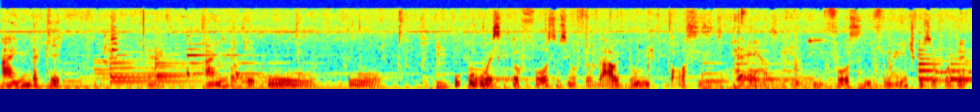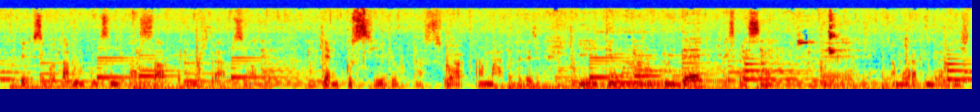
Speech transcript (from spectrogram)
Ainda que, é, ainda que o, o o, o, escritor fosse um senhor feudal e dono posses de terras e fosse influente com o seu poder, ele se botava na condição de vassalo para demonstrar o seu amor, que era impossível à sua amada, beleza? E tem uma, uma ideia, a expressão é, amor à primeira vista,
